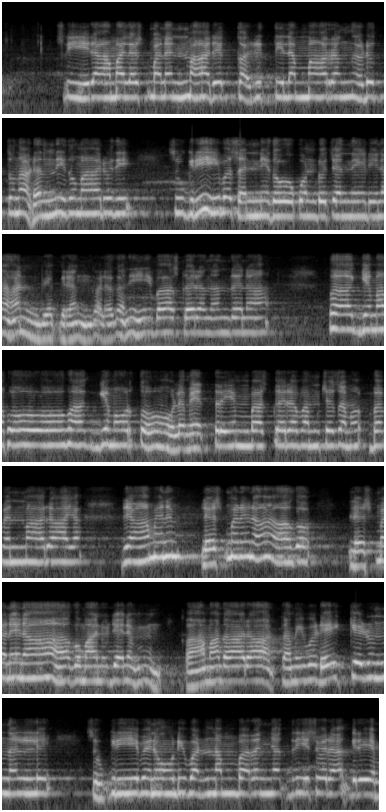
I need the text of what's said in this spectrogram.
ശ്രീരാമലക്ഷ്മണന്മാരെ കഴുത്തിലമ്മാറങ്ങെടുത്തു നടന്നിതു മാരുതി സുഗ്രീവ സന്നിധോ കൊണ്ടു ചെന്നിടിനാൻ വ്യഗ്രങ്ങളകനീ ഭാസ്കര നന്ദന ഭാഗ്യമഹോ ഭാഗ്യമോർത്തോളം ഭാസ്കര വംശസമുദ്ഭവന്മാരായ രാമനും ലക്ഷ്മണനാകും ലക്ഷ്മണനാകും അനുജനും കാമധാരാർത്ഥമിവിടേക്കെഴുന്നള്ളി സുഗ്രീവനോടി വണ്ണം പറഞ്ഞദ്രീശ്വരാഗ്രേ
